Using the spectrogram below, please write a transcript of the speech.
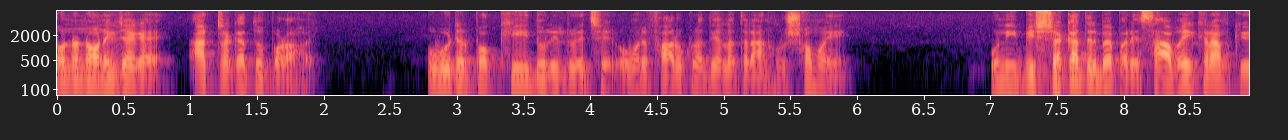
অন্যান্য অনেক জায়গায় আট রাকাতও পড়া হয়। উভয়টার পক্ষেই দলিল রয়েছে। ওমরে ফারুক রাদি আল্লাহ তালা আনহুর সময়ে উনি বিশ রাকাতের ব্যাপারে সাহাবাই কারামকে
